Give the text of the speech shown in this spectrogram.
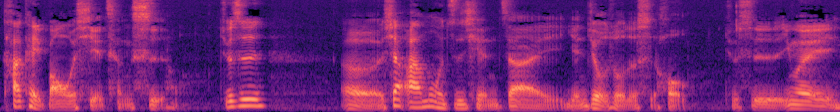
它可以帮我写程式。就是呃，像阿莫之前在研究所的时候，就是因为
